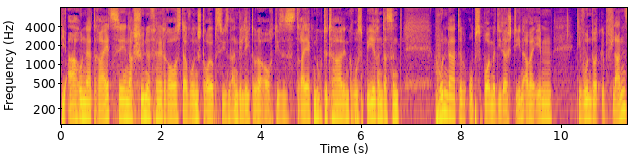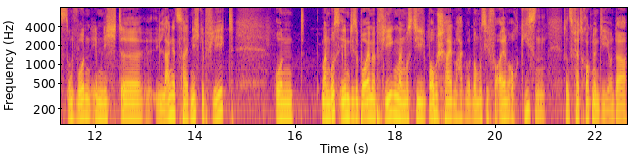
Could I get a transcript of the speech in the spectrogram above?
die A113 nach Schönefeld raus, da wurden Streuobstwiesen angelegt oder auch dieses Dreieck Nutetal in Großbeeren, das sind hunderte Obstbäume, die da stehen, aber eben die wurden dort gepflanzt und wurden eben nicht äh, lange Zeit nicht gepflegt und man muss eben diese Bäume pflegen, man muss die Baumscheiben hacken und man muss sie vor allem auch gießen, sonst vertrocknen die. Und da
